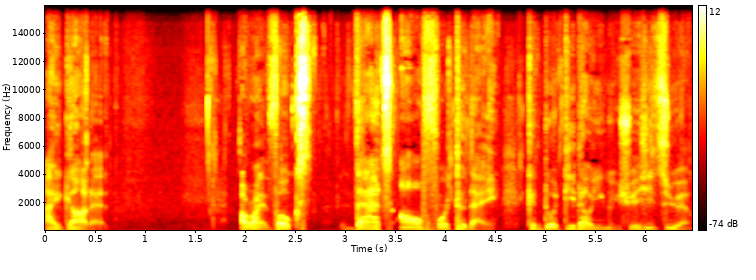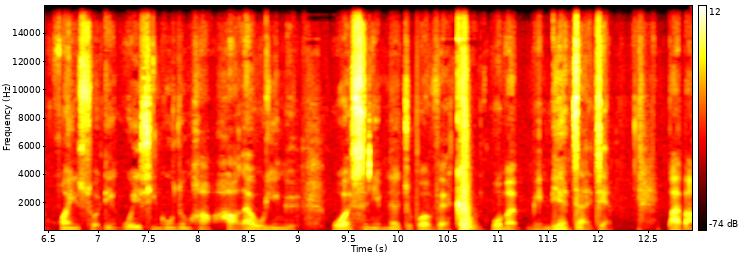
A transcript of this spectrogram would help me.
I got it. Alright, folks, that's all for today. 更多地道英语学习资源，欢迎锁定微信公众号“好莱坞英语”。我是你们的主播 Vic，我们明天再见，拜拜。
